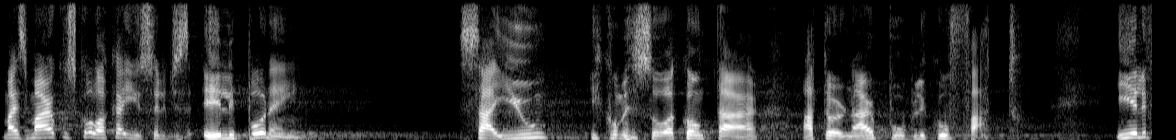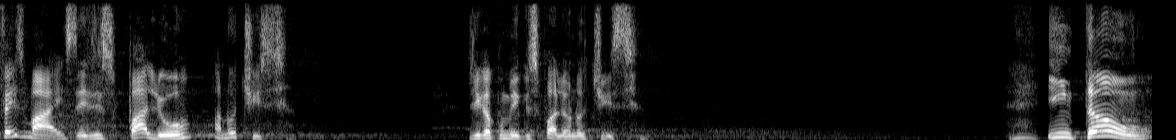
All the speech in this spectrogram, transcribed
Mas Marcos coloca isso, ele diz: Ele, porém, saiu e começou a contar, a tornar público o fato. E ele fez mais, ele espalhou a notícia. Diga comigo, espalhou a notícia. Então,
